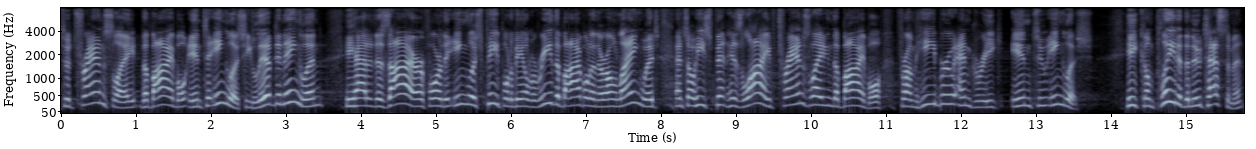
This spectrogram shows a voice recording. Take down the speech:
to translate the Bible into English. He lived in England. He had a desire for the English people to be able to read the Bible in their own language, and so he spent his life translating the Bible from Hebrew and Greek into English. He completed the New Testament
